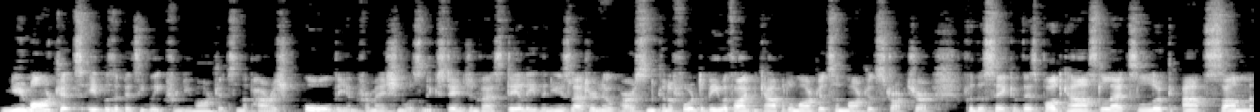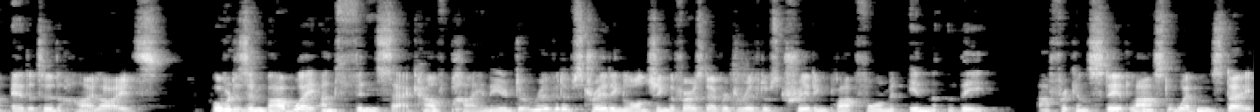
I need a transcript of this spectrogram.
New Markets. It was a busy week for New Markets in the parish. All the information was in Exchange Invest Daily, the newsletter no person can afford to be without in capital markets and market structure. For the sake of this podcast, let's look at some edited highlights. Over to Zimbabwe and FinSec have pioneered derivatives trading, launching the first ever derivatives trading platform in the African state last Wednesday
